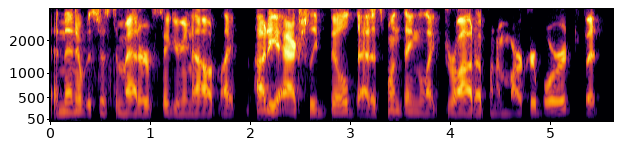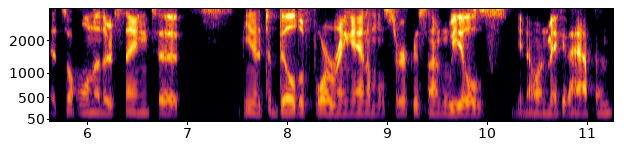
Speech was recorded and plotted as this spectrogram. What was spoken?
And then it was just a matter of figuring out like how do you actually build that? It's one thing to like draw it up on a marker board, but it's a whole nother thing to, you know, to build a four ring animal circus on wheels, you know, and make it happen.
